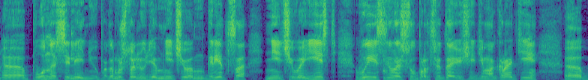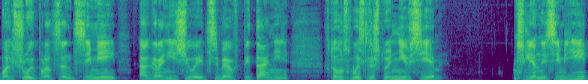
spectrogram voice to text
Э, по населению, потому что людям нечего греться, нечего есть. Выяснилось, что в процветающей демократии э, большой процент семей ограничивает себя в питании, в том смысле, что не все члены семьи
